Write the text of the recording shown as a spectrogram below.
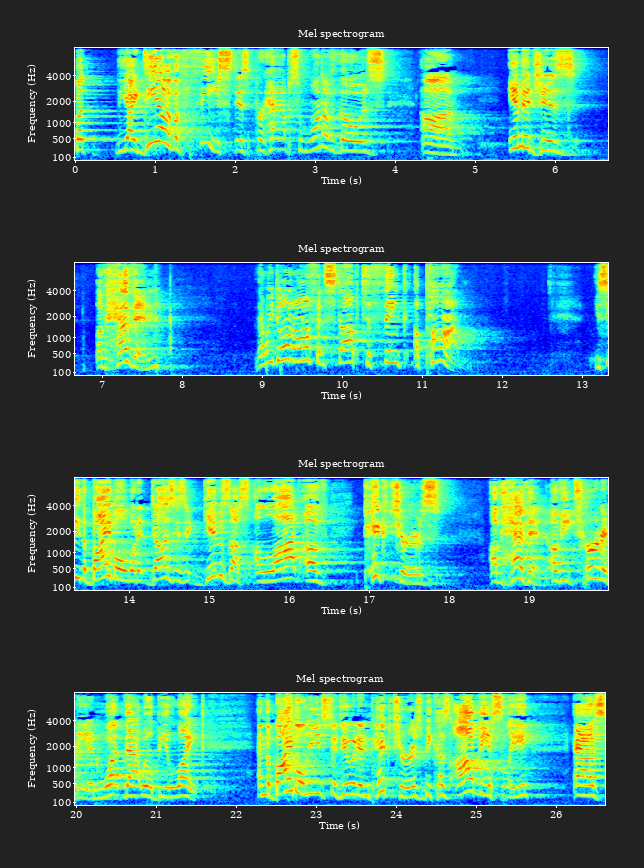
But the idea of a feast is perhaps one of those um, images of heaven that we don't often stop to think upon. You see, the Bible, what it does is it gives us a lot of pictures of heaven, of eternity, and what that will be like. And the Bible needs to do it in pictures because obviously, as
